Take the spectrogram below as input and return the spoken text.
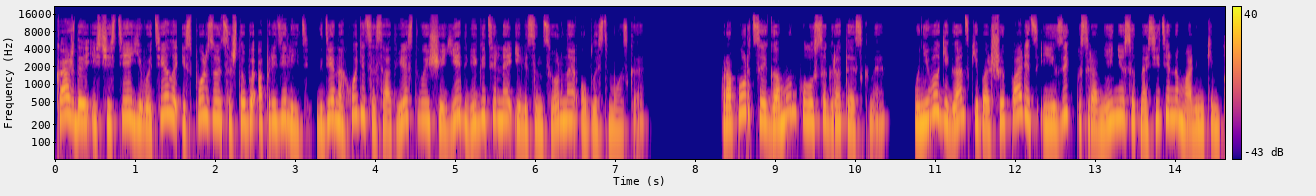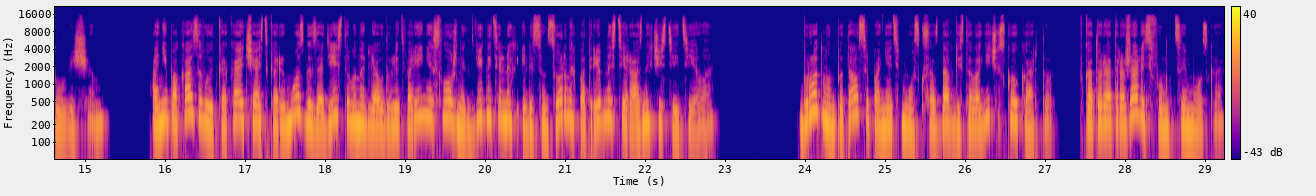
Каждая из частей его тела используется, чтобы определить, где находится соответствующая ей двигательная или сенсорная область мозга. Пропорции гомункулуса гротескны. У него гигантский большой палец и язык по сравнению с относительно маленьким туловищем. Они показывают, какая часть коры мозга задействована для удовлетворения сложных двигательных или сенсорных потребностей разных частей тела. Бродман пытался понять мозг, создав гистологическую карту, в которой отражались функции мозга.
